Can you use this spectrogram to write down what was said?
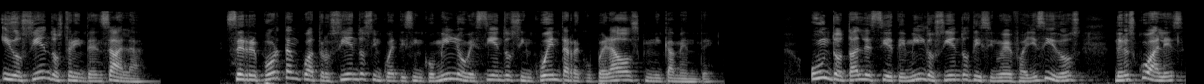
y 230 en sala. Se reportan 455.950 recuperados clínicamente. Un total de 7.219 fallecidos, de los cuales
